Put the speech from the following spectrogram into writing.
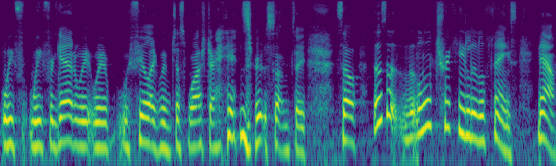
we, we forget, we, we, we feel like we've just washed our hands or something. So those are the little tricky little things. Now,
